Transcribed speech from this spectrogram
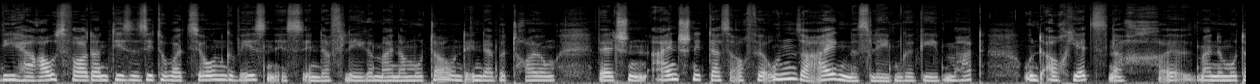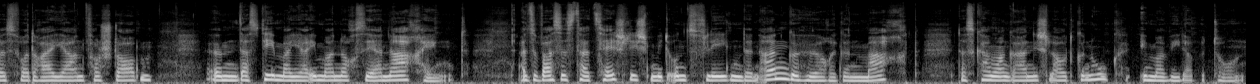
wie herausfordernd diese Situation gewesen ist in der Pflege meiner Mutter und in der Betreuung, welchen Einschnitt das auch für unser eigenes Leben gegeben hat. Und auch jetzt, nach äh, meine Mutter ist vor drei Jahren verstorben, ähm, das Thema ja immer noch sehr nachhängt. Also was es tatsächlich mit uns pflegenden Angehörigen macht, das kann man gar nicht laut genug immer wieder betonen.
